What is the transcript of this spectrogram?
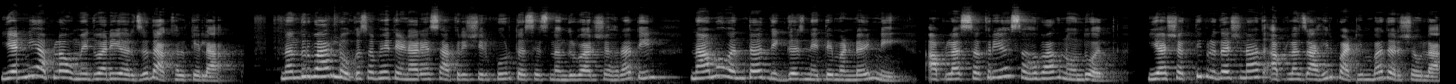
यांनी आपला उमेदवारी अर्ज दाखल केला. नंदुरबार लोकसभेत येणाऱ्या साक्री शिरपूर तसेच नंदुरबार शहरातील नामवंत दिग्गज नेते मंडळींनी आपला सक्रिय सहभाग नोंदवत या शक्ती प्रदर्शनात आपला जाहीर पाठिंबा दर्शवला.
